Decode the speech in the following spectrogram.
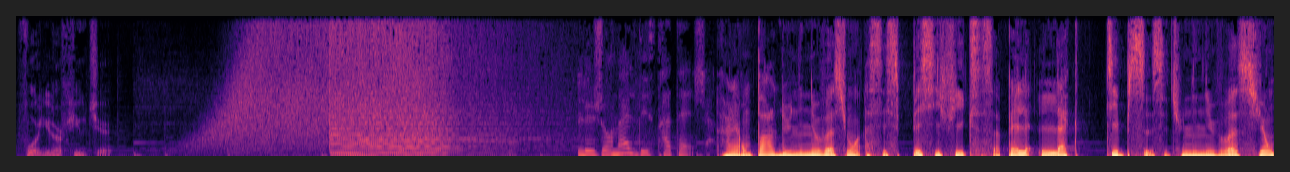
for your future. Le journal des stratèges. Allez, on parle d'une innovation assez spécifique, ça s'appelle Lactips. C'est une innovation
